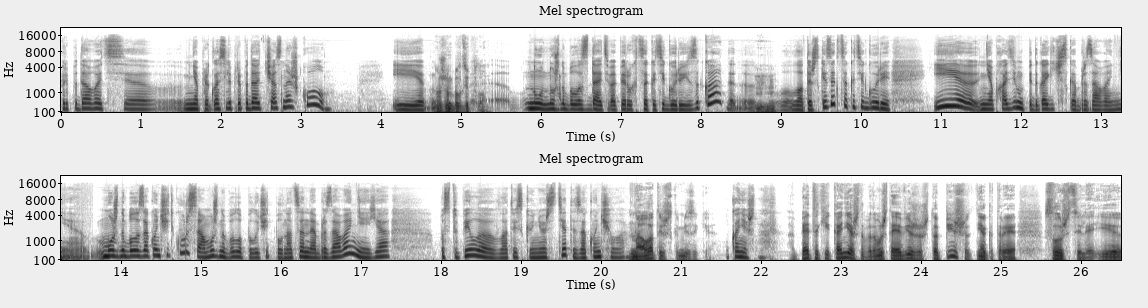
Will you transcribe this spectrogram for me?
преподавать, э, меня пригласили преподавать частную школу. И, нужен был диплом. Э, ну, нужно было сдать, во-первых, С-категорию языка, угу. латышский язык С-категории, и необходимо педагогическое образование. Можно было закончить курсы, а можно было получить полноценное образование. Я поступила в Латвийский университет и закончила. На латышском языке? Конечно. Опять-таки, конечно, потому что я вижу, что пишут некоторые слушатели, и,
